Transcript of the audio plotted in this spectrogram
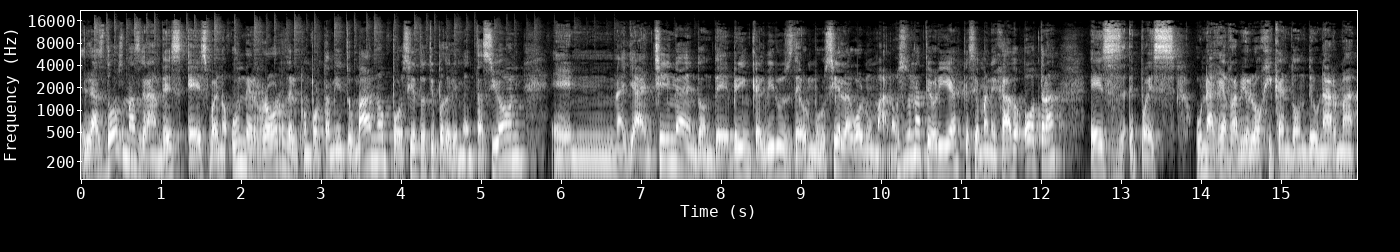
Las dos más grandes es, bueno, un error del comportamiento humano por cierto tipo de alimentación en, allá en China, en donde brinca el virus de un murciélago a un humano. Esa es una teoría que se ha manejado. Otra es, pues, una guerra biológica en donde un arma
